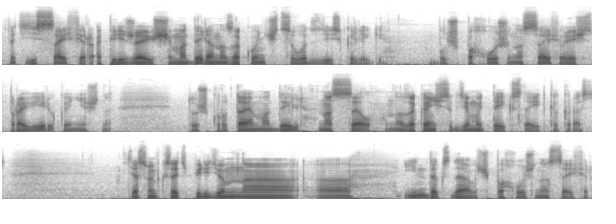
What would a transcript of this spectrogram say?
Кстати, здесь Cypher, опережающая модель, она закончится вот здесь, коллеги. Больше похожа на Cypher, я сейчас проверю, конечно. Тоже крутая модель на Sell. Она заканчивается, где мой Take стоит как раз. Сейчас мы, кстати, перейдем на э, индекс, да, очень похож на Cypher.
